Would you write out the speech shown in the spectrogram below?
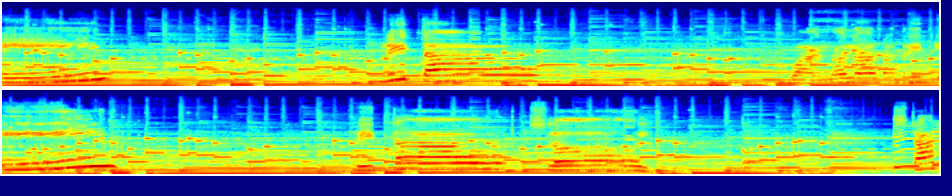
in. Breathe out. One more normal breathe in. Breathe out. Slowly. Start.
